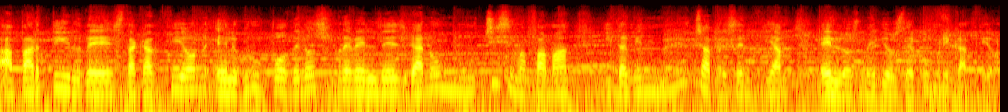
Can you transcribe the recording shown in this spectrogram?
A partir de esta canción, el grupo de los rebeldes ganó muchísima fama y también mucha presencia en los medios de comunicación.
